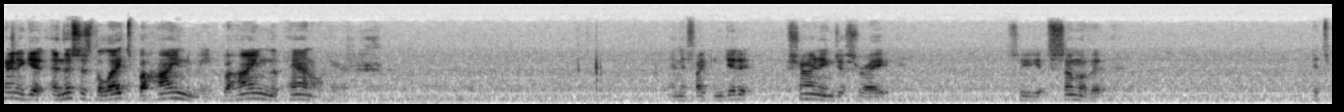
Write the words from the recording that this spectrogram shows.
kind of get. And this is the lights behind me, behind the panel here. And if I can get it shining just right, so you get some of it. It's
